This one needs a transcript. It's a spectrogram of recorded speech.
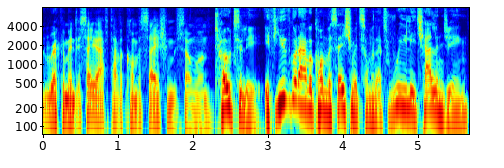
recommend it? Say you have to have a conversation with someone. Totally. If you've got to have a conversation with someone that's really challenging,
